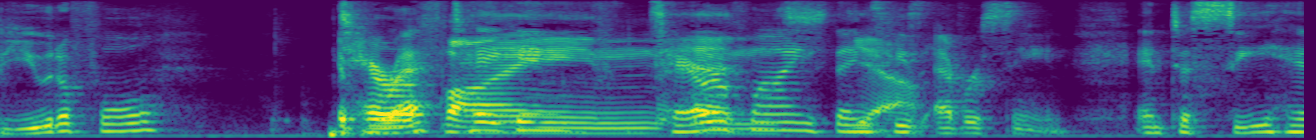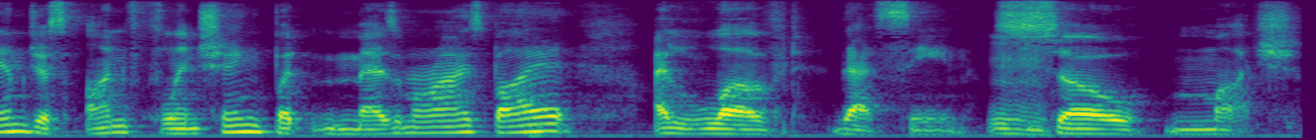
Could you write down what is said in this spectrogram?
beautiful Terrifying breathtaking, terrifying and- things yeah. he's ever seen and to see him just unflinching but mesmerized by it i loved that scene Mhm. so much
